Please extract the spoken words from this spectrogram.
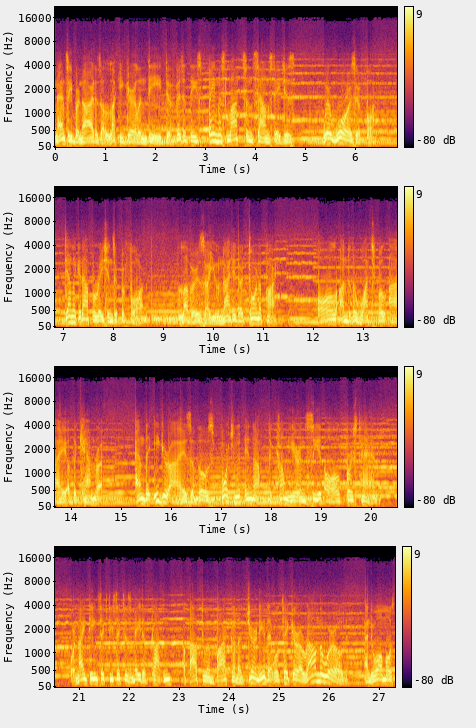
Nancy Bernard is a lucky girl indeed to visit these famous lots and sound stages where wars are fought, delicate operations are performed, lovers are united or torn apart, all under the watchful eye of the camera and the eager eyes of those fortunate enough to come here and see it all firsthand. For 1966's Maid of Cotton, about to embark on a journey that will take her around the world and to almost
